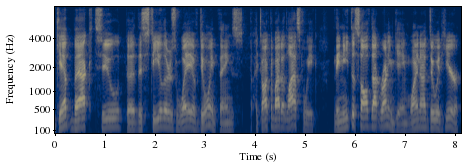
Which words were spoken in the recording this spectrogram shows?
Get back to the, the Steelers' way of doing things. I talked about it last week. They need to solve that running game. Why not do it here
